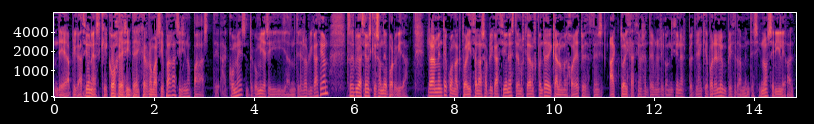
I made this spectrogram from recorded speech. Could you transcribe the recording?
de aplicaciones que coges y tienes que renovar si pagas, y si no pagas, te la comes, entre comillas, y ya no tienes la aplicación. Estas aplicaciones que son de por vida. Realmente, cuando actualizan las aplicaciones, tenemos que darnos cuenta de que a lo mejor hay actualizaciones, en términos y condiciones, pero tienen que ponerlo implícitamente, si no, sería ilegal.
